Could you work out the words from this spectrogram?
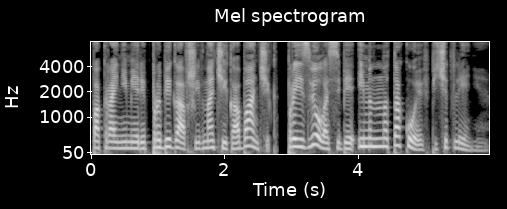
по крайней мере, пробегавший в ночи кабанчик произвел о себе именно такое впечатление.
